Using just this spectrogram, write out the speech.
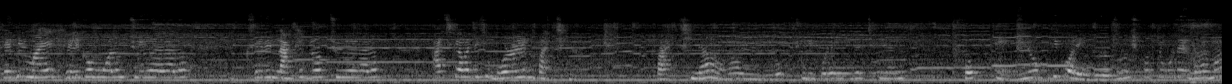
সেদিন মায়ের হেলিকম মলম চুরি হয়ে গেল। সেদিন নাকের ড্রপ চুরি হয়ে গেল। আজকে আবার দেখছি বোরোলিন পাচ্ছি না। পাচ্ছি না আমার লোক চুরি করে নিয়ে যাচ্ছে কি জানি। সত্যি বিরক্তি করে এগুলো। জিনিসপত্র কোথায় ধর্মা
